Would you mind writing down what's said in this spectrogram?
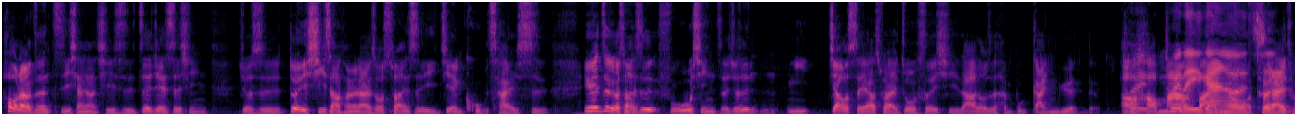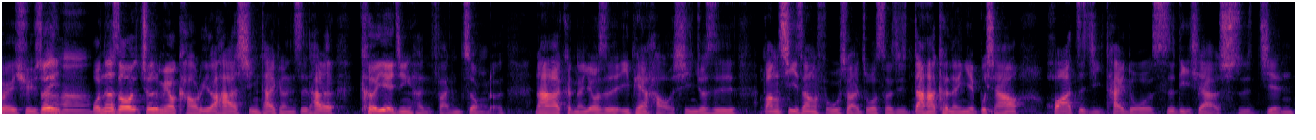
后来我真的仔细想想，其实这件事情就是对系上同学来说算是一件苦差事，因为这个算是服务性质，就是你叫谁要出来做事，其实大家都是很不甘愿的啊，好麻烦哦，推来推去，所以我那时候就是没有考虑到他的心态，可能是他的课业已经很繁重了。那他可能又是一片好心，就是帮系上的服务出来做设计，但他可能也不想要花自己太多私底下的时间。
